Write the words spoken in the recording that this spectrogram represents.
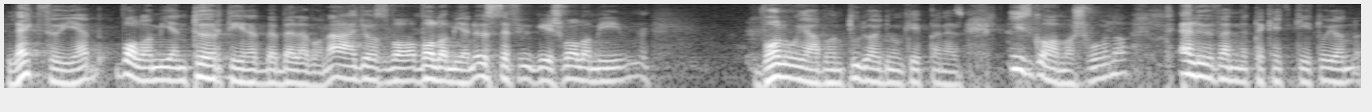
Legfőjebb valamilyen történetbe bele van ágyazva, valamilyen összefüggés, valami Valójában tulajdonképpen ez izgalmas volna, elővennetek egy-két olyan,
